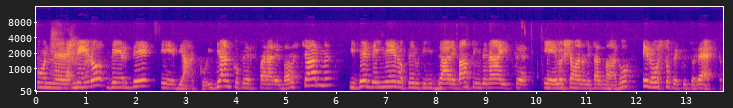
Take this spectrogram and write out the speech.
con eh, nero, verde e bianco. Il bianco per sparare il Boros Charm, il verde e il nero per utilizzare Bumping the Night e lo sciamano letal mago e il rosso per tutto il resto.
